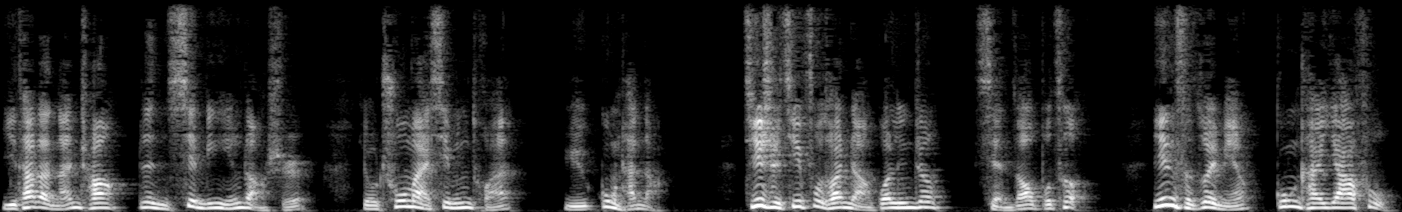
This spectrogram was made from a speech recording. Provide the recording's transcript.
以他在南昌任宪兵营长时有出卖宪兵团与共产党，即使其副团长关林征险遭不测，因此罪名公开押赴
